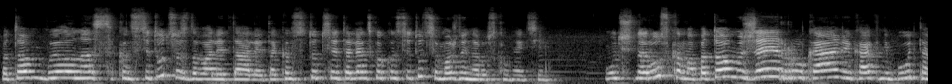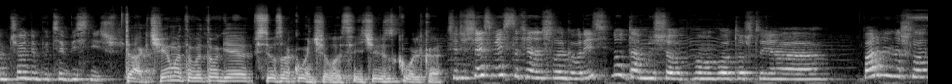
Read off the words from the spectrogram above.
Потом было у нас конституцию сдавали Италии. Так, конституцию, итальянскую конституцию можно и на русском найти. Учишь на русском, а потом уже руками как-нибудь там что-нибудь объяснишь. Так, чем это в итоге все закончилось и через сколько? Через 6 месяцев я начала говорить. Ну, там еще помогло то, что я парня нашла.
